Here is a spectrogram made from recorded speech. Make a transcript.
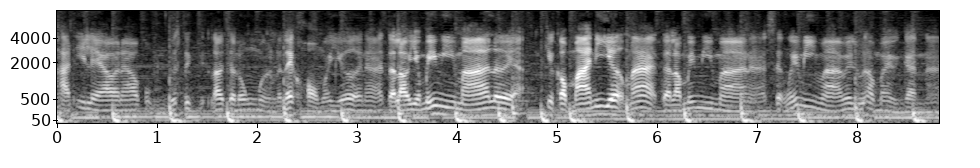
พาร์ทที่แล้วนะครับผมรู้สึกเราจะลงเมืองแล้วได้ของมาเยอะนะ แต่เรายังไม่มีม้าเลยอะ่ะเกี่ยวกับม้านี่เยอะมาก แต่เราไม่มีม้านะเสือกไม่มีม้าไม่รู้ทำไมเหมือนกันนะ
